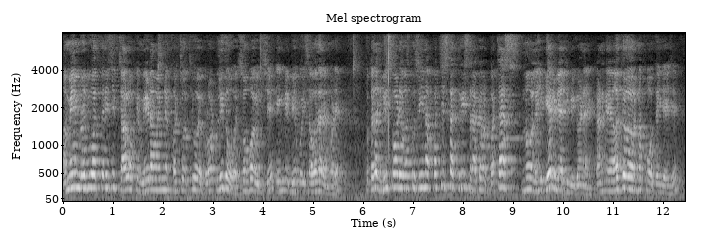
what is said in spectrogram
અમે એમ રજૂઆત કરી છે ચાલો કે મેળામાં એમને ખર્ચો થયો હોય, પ્લોટ લીધો હોય, સ્વાભાવિક છે એમને બે પૈસા વધારે મળે. તો કદાચ વીસ વાળી વસ્તુ છે, એના પચીસ કા ત્રીસ રાખે, પણ પચાસ નો લઈ ગેરવ્યાજબી ગણાય. કારણ કે અધ નફો થઈ જાય છે.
